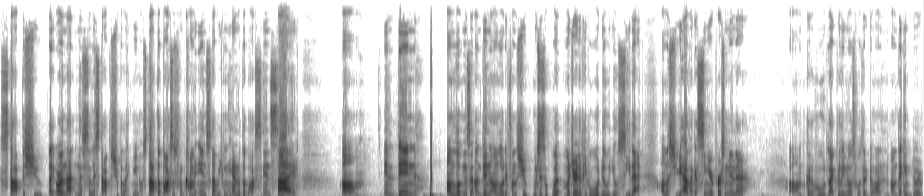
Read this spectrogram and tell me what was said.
stop the chute like or not necessarily stop the chute but like you know stop the boxes from coming in so that we can handle the boxes inside um and then unload then unload it from the chute which is what majority of people will do you'll see that unless you have like a senior person in there um, who like really knows what they're doing. Um, they can do it.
